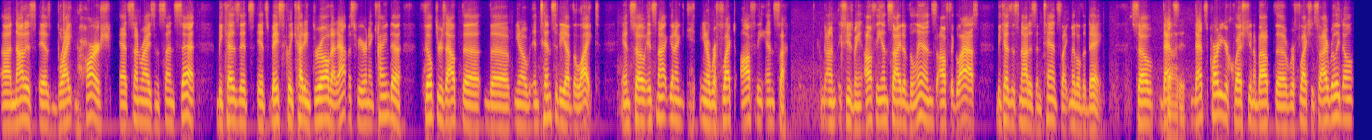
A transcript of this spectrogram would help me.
uh, not as as bright and harsh at sunrise and sunset because it's it's basically cutting through all that atmosphere and it kind of filters out the the you know intensity of the light. And so it's not going to you know reflect off the inside um, excuse me off the inside of the lens off the glass because it's not as intense like middle of the day. So that's that's part of your question about the reflection. So i really don't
